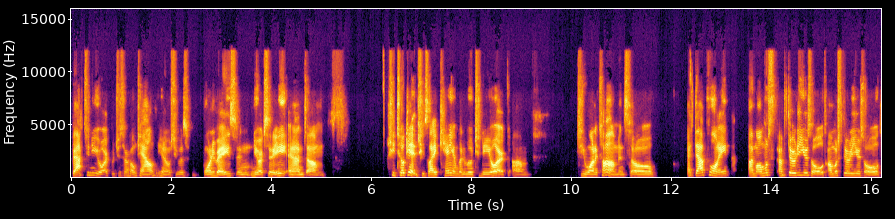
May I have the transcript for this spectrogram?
back to New York, which is her hometown. You know, she was born and raised in New York City, and um, she took it and she's like, Hey, I'm going to move to New York. Um, do you want to come? And so at that point, I'm almost, I'm 30 years old, almost 30 years old.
